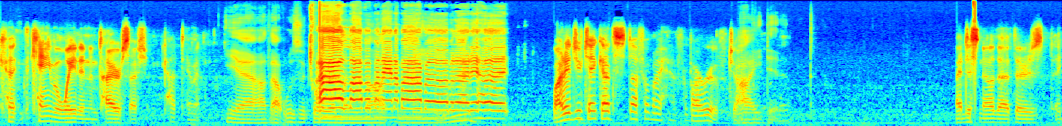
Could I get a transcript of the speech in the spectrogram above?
can't, can't even wait an entire session. God damn it! yeah, that was a golem. Ah, and lava not banana barba, me. banana hut. Why did you take out stuff from my from my roof, John? I didn't. I just know that there's a,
